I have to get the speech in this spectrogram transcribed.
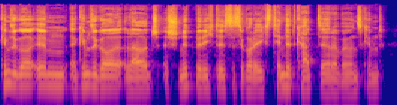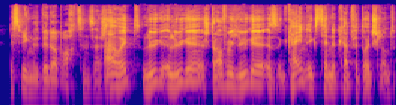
Kim sogar im, Kim sogar laut Schnittberichte ist es sogar der Extended Cut, der da bei uns kommt. Deswegen wird er ab 18 sein. Ah, halt, Lüge, Lüge, straf mich Lüge, ist kein Extended Cut für Deutschland.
